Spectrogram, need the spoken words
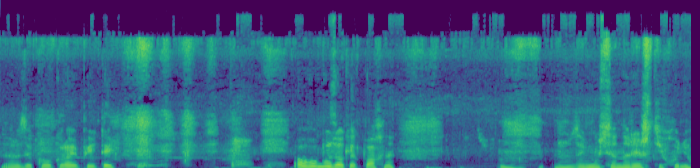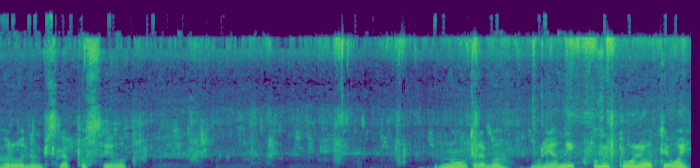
Зараз якого краю піти. Ого, бузок як пахне. Займуся нарешті хоч городом після посилок. Знову треба бур'яни виполювати. Ой,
